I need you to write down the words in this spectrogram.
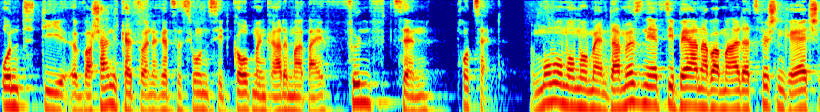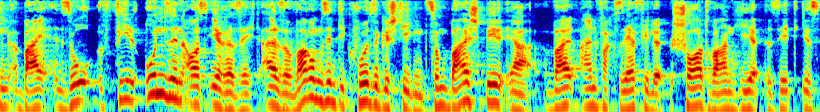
Und die Wahrscheinlichkeit für eine Rezession sieht Goldman Goldman gerade mal bei 15 Prozent. Moment, Moment, da müssen jetzt die Bären aber mal dazwischen grätschen bei so viel Unsinn aus ihrer Sicht. Also, warum sind die Kurse gestiegen? Zum Beispiel, ja, weil einfach sehr viele Short waren. Hier seht ihr es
